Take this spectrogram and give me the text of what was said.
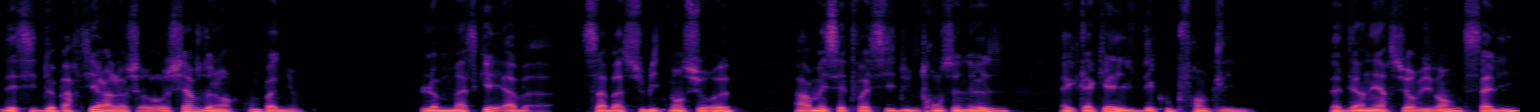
décident de partir à la recherche de leurs compagnons. L'homme masqué s'abat subitement sur eux, armé cette fois-ci d'une tronçonneuse avec laquelle il découpe Franklin. La dernière survivante, Sally,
